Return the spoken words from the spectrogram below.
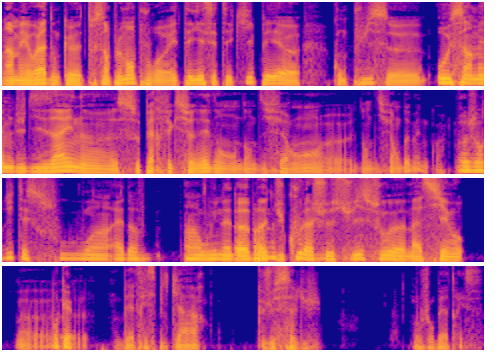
Non mais voilà, donc euh, tout simplement pour euh, étayer cette équipe et euh, qu'on puisse euh, au sein même du design euh, se perfectionner dans, dans différents euh, dans différents domaines quoi. Aujourd'hui, t'es sous un head of un ou une head of bah, du coup là je suis sous ma CMO, euh, Ok. Béatrice Picard que je salue. Bonjour Béatrice.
